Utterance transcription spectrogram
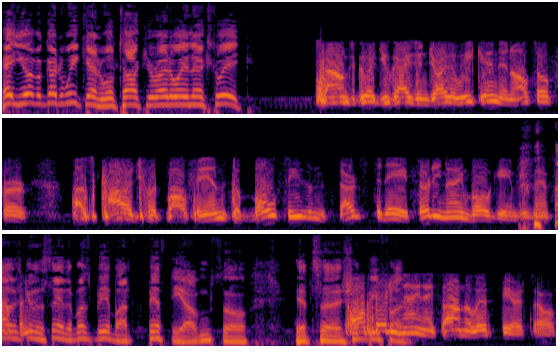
Hey, you have a good weekend. We'll talk to you right away next week. Sounds good. You guys enjoy the weekend, and also for us college football fans, the bowl season starts today. 39 bowl games. Isn't that? I was going to say there must be about 50 of them, so it's uh, should All be 39 fun. I saw on the list here, so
